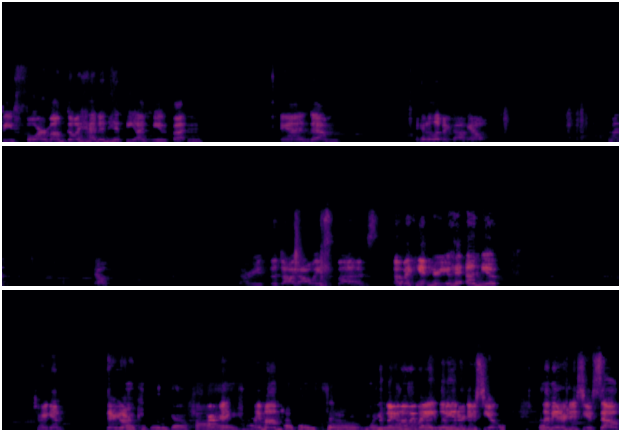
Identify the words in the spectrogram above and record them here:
before. Mom, go ahead and hit the unmute button. And um, I gotta let my dog out. Come on. Go. Sorry, the dog always bugs. Oh, I can't hear you. Hit unmute. Try again. There you are. Okay, there we go. Hi. Perfect. Hi, mom. Okay, so wait, wait, wait, wait, wait. Let me introduce you. Let me introduce you. So,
